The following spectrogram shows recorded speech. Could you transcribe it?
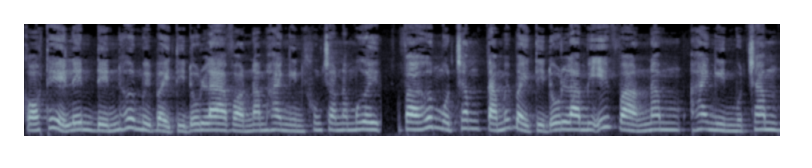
có thể lên đến hơn 17 tỷ đô la vào năm 2050 và hơn 187 tỷ đô la Mỹ vào năm 2100.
